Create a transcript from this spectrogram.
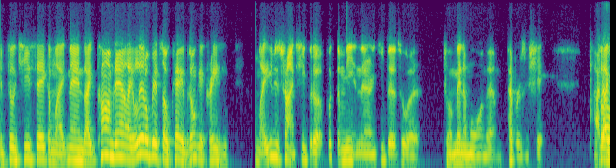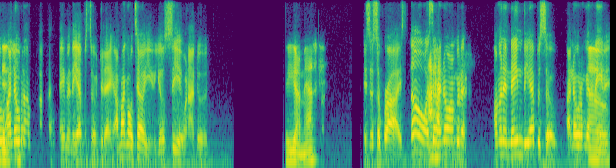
and Philly cheesesteak. I'm like, man, like calm down. Like a little bit's okay, but don't get crazy. I'm like, you just try and cheap it up. Put the meat in there and keep it to a to a minimal on them peppers and shit. I, feel know, they I know what I'm uh, naming the episode today. I'm not gonna tell you. You'll see it when I do it. You got a mask? It's a surprise. No, I I said I, ha- know I'm gonna. I'm gonna name the episode. I know what I'm gonna name Oh. it.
